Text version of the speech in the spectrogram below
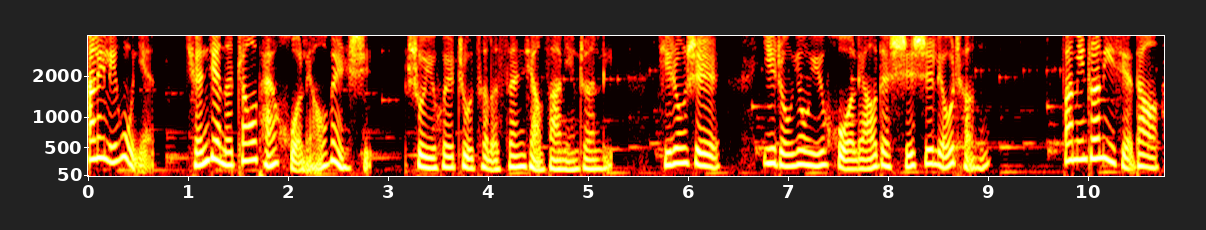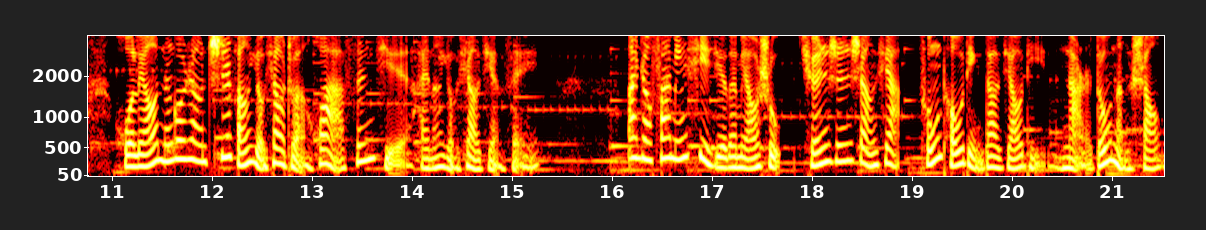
2005年，权健的招牌火疗问世，舒玉辉注册了三项发明专利，其中是。一种用于火疗的实施流程，发明专利写道：火疗能够让脂肪有效转化分解，还能有效减肥。按照发明细节的描述，全身上下从头顶到脚底哪儿都能烧。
